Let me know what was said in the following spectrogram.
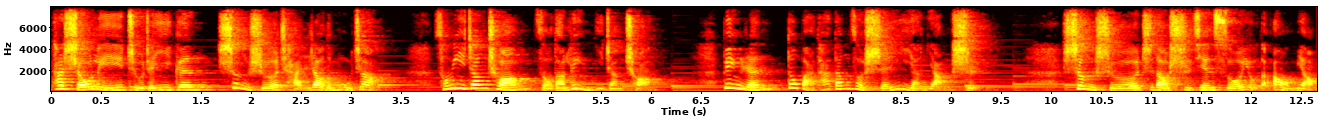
他手里拄着一根圣蛇缠绕的木杖，从一张床走到另一张床，病人都把他当作神一样仰视。圣蛇知道世间所有的奥妙，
